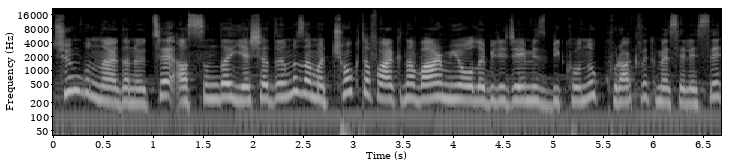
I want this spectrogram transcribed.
Tüm bunlardan öte aslında yaşadığımız ama çok da farkına varmıyor olabileceğimiz bir konu kuraklık meselesi.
